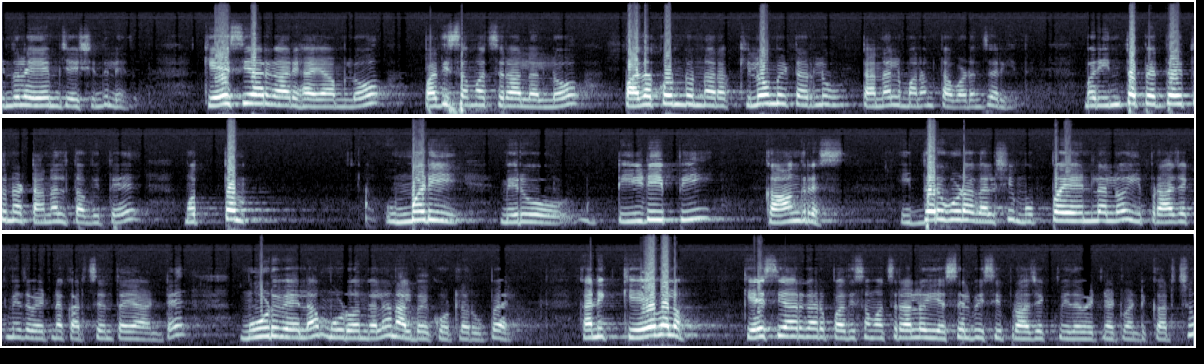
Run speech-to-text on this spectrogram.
ఇందులో ఏం చేసింది లేదు. కేసీఆర్ గారి హయాంలో పది సంవత్సరాలలో పదకొండున్నర కిలోమీటర్లు టనల్ మనం తవ్వడం జరిగింది. మరి ఇంత పెద్ద ఎత్తున టనల్ తవ్వితే మొత్తం ఉమ్మడి మీరు టీడీపీ కాంగ్రెస్ ఇద్దరు కూడా కలిసి ముప్పై ఏండ్లలో ఈ ప్రాజెక్ట్ మీద పెట్టిన ఖర్చు ఎంతయా అంటే మూడు వేల మూడు వందల నలభై కోట్ల రూపాయలు. కానీ కేవలం కేసీఆర్ గారు పది సంవత్సరాల్లో ఎస్ఎల్బిసి ఎస్ఎల్బీసీ ప్రాజెక్ట్ మీద పెట్టినటువంటి ఖర్చు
